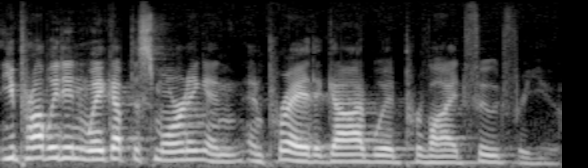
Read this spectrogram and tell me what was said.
You probably didn't wake up this morning and, and pray that God would provide food for you.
